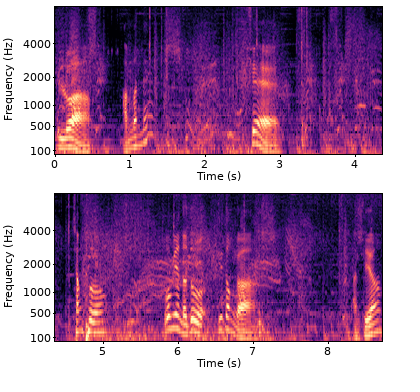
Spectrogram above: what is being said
일로와 안 맞네? 쉣 장풍 오면 너도 뛰던가 안 뛰어?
